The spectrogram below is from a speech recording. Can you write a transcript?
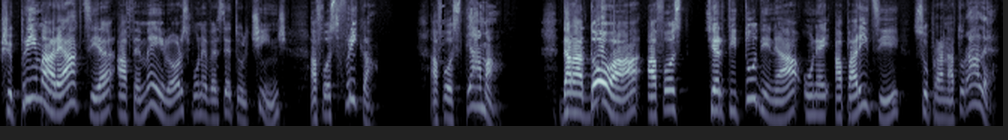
Și prima reacție a femeilor, spune versetul 5, a fost frica, a fost teama. Dar a doua a fost certitudinea unei apariții supranaturale.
